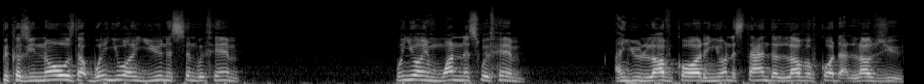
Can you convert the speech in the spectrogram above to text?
because He knows that when you are in unison with Him, when you are in oneness with Him, and you love God and you understand the love of God that loves you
